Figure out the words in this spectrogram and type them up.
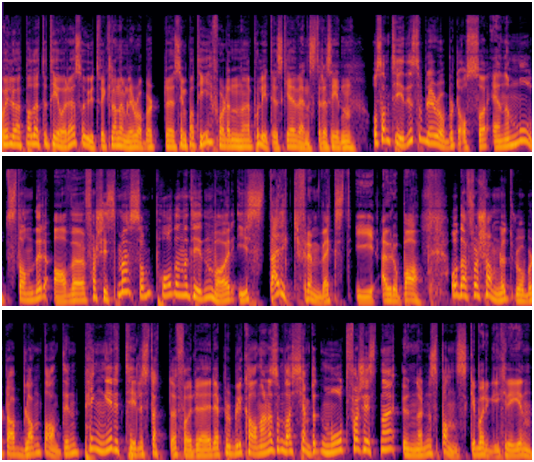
Og I løpet av dette tiåret så utvikla nemlig Robert eh, sympati for den politiske venstresiden. Og Samtidig så ble Robert også en motstander av fascisme, som på denne tiden var i sterk fremvekst i Europa. Og Derfor samlet Robert da blant annet inn penger til støtte for republikanerne, som da kjempet mot fascistene under den spanske borgerkrigen.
